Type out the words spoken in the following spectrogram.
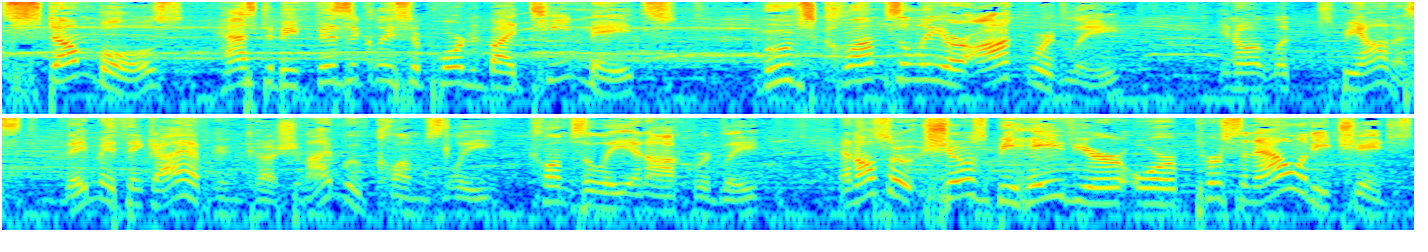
stumbles, has to be physically supported by teammates, moves clumsily or awkwardly, you know, let's be honest. They may think I have concussion. I move clumsily, clumsily and awkwardly, and also shows behavior or personality changes.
